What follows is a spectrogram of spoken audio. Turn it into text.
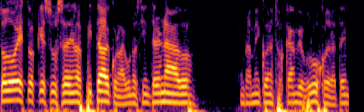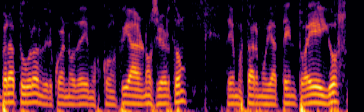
todo esto que sucede en el hospital con algunos internados, también con estos cambios bruscos de la temperatura, del cual no debemos confiar, ¿no es cierto? Debemos estar muy atentos a ellos,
